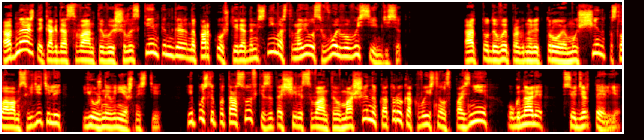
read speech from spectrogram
Однажды, когда Сванте вышел из кемпинга, на парковке рядом с ним остановилась Volvo V70. Оттуда выпрыгнули трое мужчин, по словам свидетелей, южной внешности, и после потасовки затащили Сванты в машину, которую, как выяснилось позднее, угнали в Сёдертелье.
